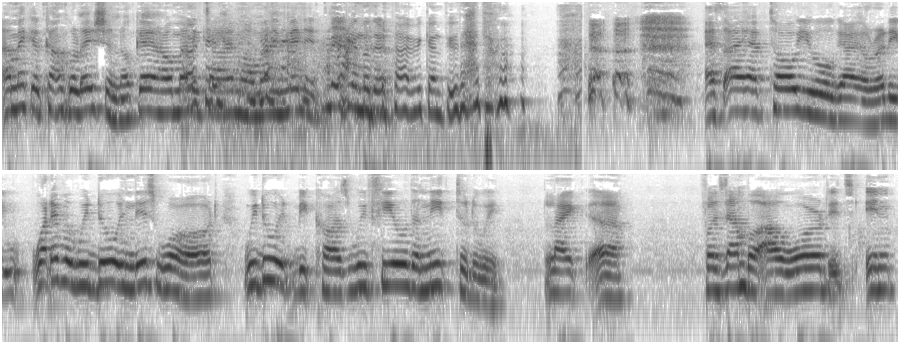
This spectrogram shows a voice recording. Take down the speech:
I make a calculation, okay? How many Okay. time, how many minutes. Maybe another time we can do that. As I have told you guys already, whatever we do in this world, we do it because we feel the need to do it. Like, uh, for example, our world is in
